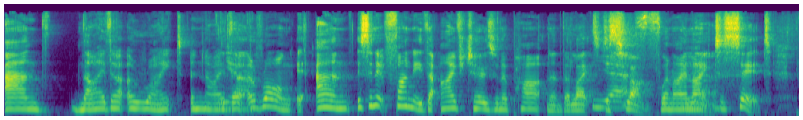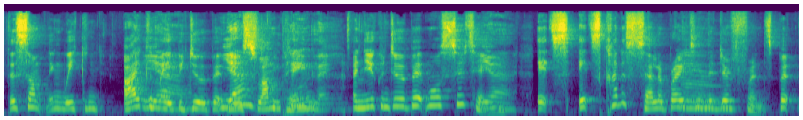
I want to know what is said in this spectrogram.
And neither are right and neither Yeah. are wrong. And isn't it funny that I've chosen a partner that likes to slump when I like to sit? There's something we can I can Yeah. maybe do a bit Yeah, more slumping completely. and you can do a bit more sitting. Yeah. It's it's kind of celebrating Mm. the difference. But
